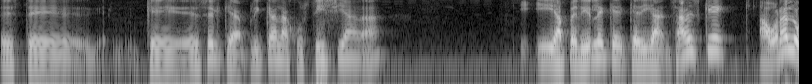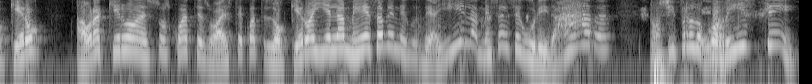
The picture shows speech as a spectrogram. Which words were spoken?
este, que es el que aplica la justicia, ¿verdad? y, y a pedirle que, que diga, ¿sabes qué? Ahora lo quiero, ahora quiero a estos cuates o a este cuate, lo quiero ahí en la mesa de, de ahí en la mesa de seguridad. ¿verdad? Pues sí, pero lo corriste.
